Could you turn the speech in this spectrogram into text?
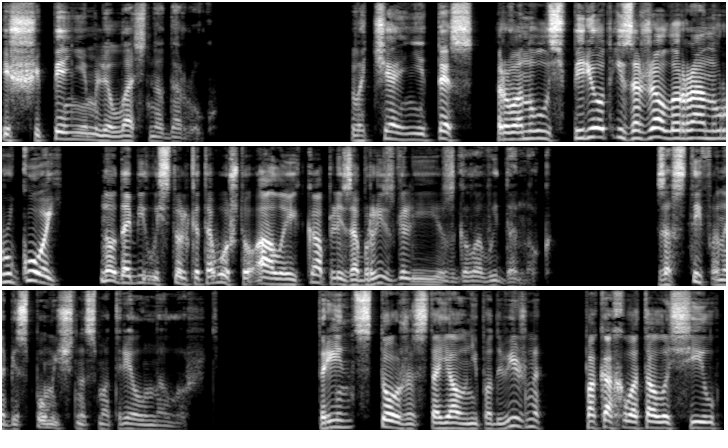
и с шипением лилась на дорогу. В отчаянии Тесс рванулась вперед и зажала рану рукой, но добилась только того, что алые капли забрызгали ее с головы до ног. Застыв, она беспомощно смотрела на лошадь. Принц тоже стоял неподвижно, пока хватало сил,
